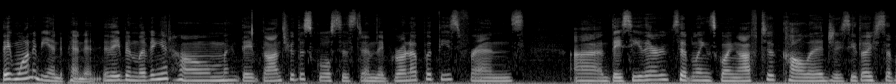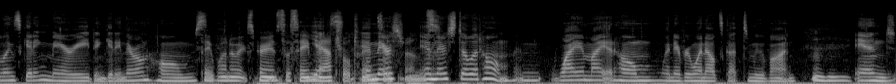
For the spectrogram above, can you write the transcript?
they want to be independent. They've been living at home. They've gone through the school system. They've grown up with these friends. Uh, they see their siblings going off to college. They see their siblings getting married and getting their own homes. They want to experience the same Yes. natural and they're, transitions. and they're still at home. And why am I at home when everyone else got to move on? Mhm. And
